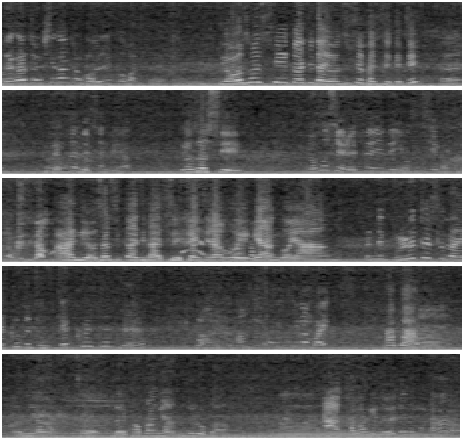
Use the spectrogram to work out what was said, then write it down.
내가 좀 시간 좀 걸릴 것 같아요. 6시까지 나 6시에 갈수 있겠지? 네. 레슨 몇 시인데요? 6시. 6시 레슨인데 6시에 가더라고요. 아니, 6시까지 갈 수 있겠지라고 얘기한 거야. 근데 블루투스 마이크면 좀 꽤 클 텐데. 그냥 마이크. 봐봐. 아니야. 저 내 가방에 안 들어가. 아, 아 가방에 넣어야 되는구나.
